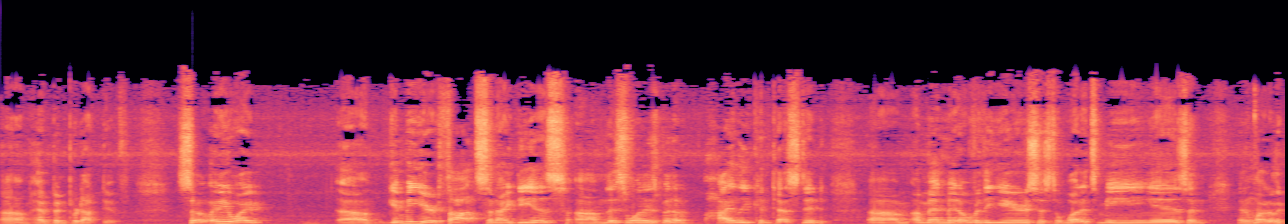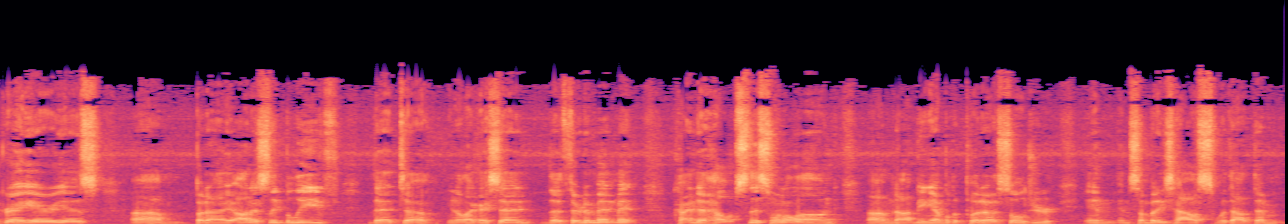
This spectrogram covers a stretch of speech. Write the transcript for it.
um, have been productive. So anyway, uh, give me your thoughts and ideas. Um, this one has been a highly contested um, amendment over the years as to what its meaning is and, and what are the gray areas. Um, but I honestly believe that, uh, you know, like I said, the Third Amendment kind of helps this one along. Um, not being able to put a soldier in, in somebody's house without them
